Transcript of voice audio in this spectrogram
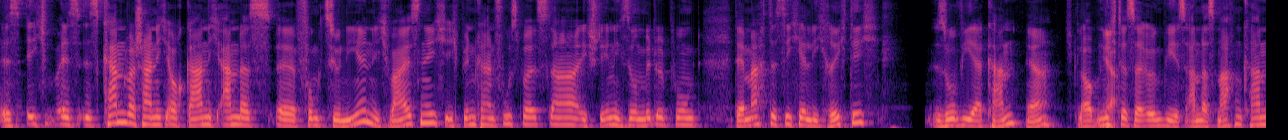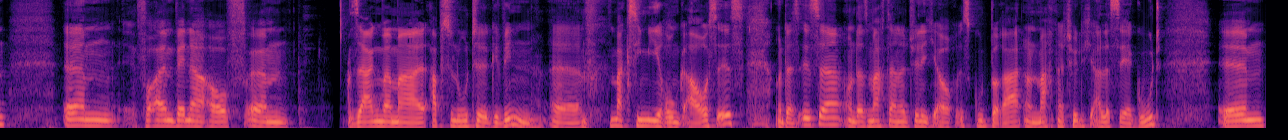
es, ich, es, es kann wahrscheinlich auch gar nicht anders äh, funktionieren. Ich weiß nicht, ich bin kein Fußballstar, ich stehe nicht so im Mittelpunkt. Der macht es sicherlich richtig, so wie er kann. Ja, ich glaube nicht, ja. dass er irgendwie es anders machen kann. Ähm, vor allem, wenn er auf ähm, sagen wir mal, absolute Gewinnmaximierung äh, aus ist. Und das ist er. Und das macht er natürlich auch, ist gut beraten und macht natürlich alles sehr gut. Ähm,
